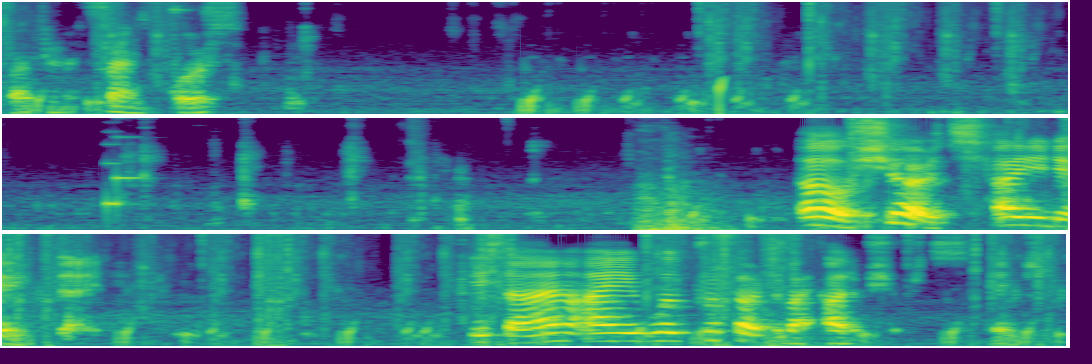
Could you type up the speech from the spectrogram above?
fart on my friends, of course. Oh, shirts. How are you doing today? This time I will prefer to buy other shirts. Thank you.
